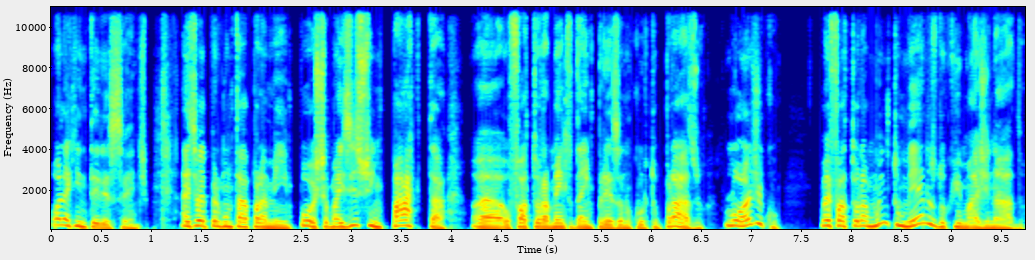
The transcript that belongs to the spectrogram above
Olha que interessante. Aí você vai perguntar para mim, poxa, mas isso impacta uh, o faturamento da empresa no curto prazo? Lógico vai faturar muito menos do que o imaginado,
